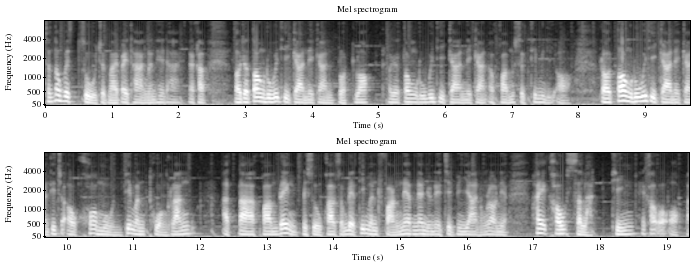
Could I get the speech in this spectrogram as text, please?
ฉันต้องไปสู่จุดหมายปลายทางนั้นให้ได้นะครับ เราจะต้องรู้วิธีการในการปลดล็อก เราจะต้องรู้วิธีการในการเอาความรู้สึกที่ไม่ดีออก เราต้องรู้วิธีการในการที่จะเอาข้อมูลที่มันถ่วงรั้งอัตราความเร่งไปสู่ความสำเร็จที่มันฝังแนบแน่นอยู่ในจิตวิญญาณของเราเนี่ยให้เขาสลัดทิ้งให้เขาเอาออกไป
